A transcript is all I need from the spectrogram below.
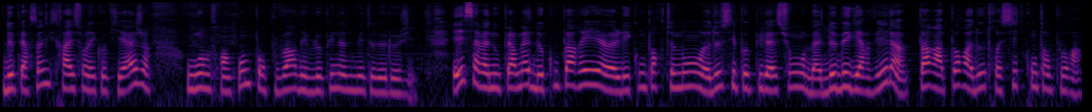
de personnes qui travaillent sur les coquillages où on se rencontre pour pouvoir développer notre méthodologie. Et ça va nous permettre de comparer les comportements de ces populations bah, de Béguerville par rapport à d'autres sites contemporains.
